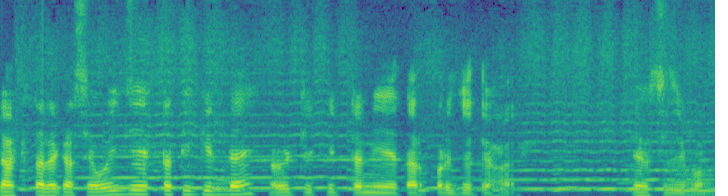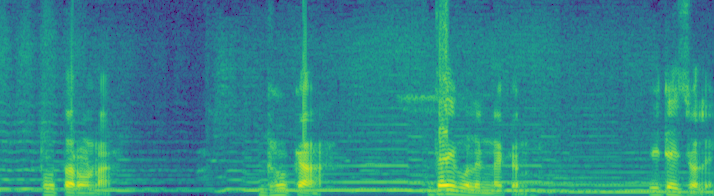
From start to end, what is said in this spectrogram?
ডাক্তারের কাছে ওই যে একটা টিকিট দেয়, ওই টিকিটটা নিয়ে তারপরে যেতে হয়। এ হচ্ছে জীবন, প্রতারণা, ধোকা, যাই বলেন না কেন, এটাই চলে।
